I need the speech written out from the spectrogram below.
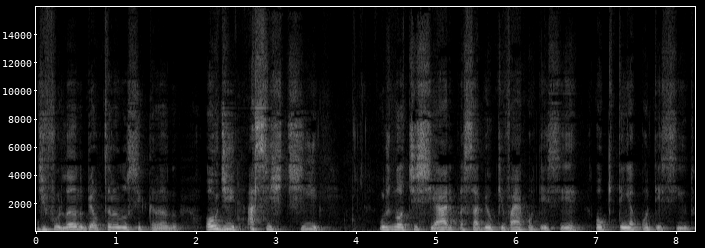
de fulano, beltrano cicrano, ou de assistir os noticiários para saber o que vai acontecer ou o que tem acontecido.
